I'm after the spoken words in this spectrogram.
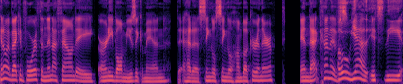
kind of went back and forth. And then I found a Ernie Ball Music Man that had a single single humbucker in there, and that kind of Oh yeah, it's the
